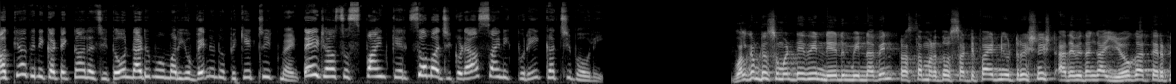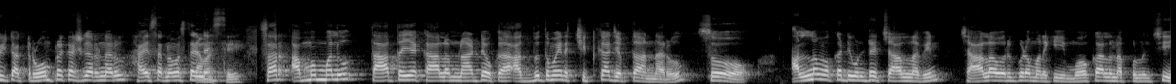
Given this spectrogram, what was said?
అత్యాధునిక టెక్నాలజీతో నడుము మరియు వెన్నునొప్పికి treatment Tejas spine care Somajiguda Sainikpuri Gachibowli welcome to Suman TV నేను మీ నవీన్. ప్రస్తుతం మనతో సర్టిఫైడ్ న్యూట్రిషనిస్ట్ అదేవిధంగా yoga therapist doctor Om Prakash గారు ఉన్నారు హాయ్ సార్ నమస్తే నమస్తే. సార్ అమ్మమ్మలు తాతయ్య కాలం నాటి ఒక అద్భుతమైన చిట్కా చెప్తా అన్నారు. సో అల్లం ఒకటి ఉంటే చాలు నవీన్. చాలా వరకు కూడా మనకి మోకాల నొప్పుల నుంచి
